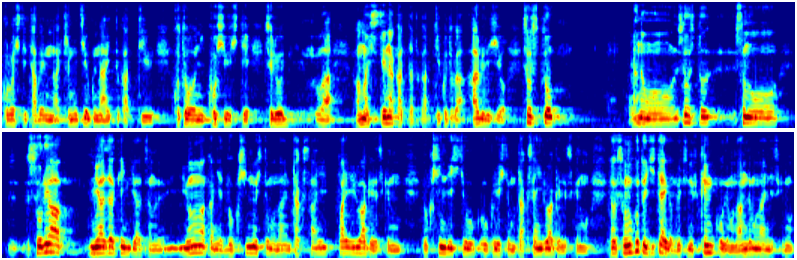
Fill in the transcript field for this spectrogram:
殺して食べるのは気持ちよくないとかっていうことに固執して、それはあんまり捨てなかったとかっていうことがあるでしょう。そうすると、あの、そうすると、その、それは、宮沢賢治はその、世の中には独身の人も何、たくさんいっぱいいるわけですけども、独身で一生を送る人もたくさんいるわけですけども、だからそのこと自体が別に不健康でも何でもないんですけども、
